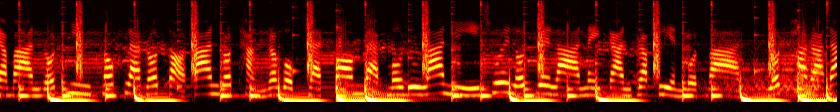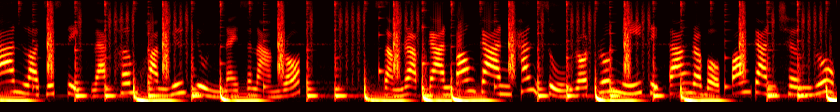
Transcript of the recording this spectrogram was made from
ยาบาล รถยิงครบและรถต่อต้านรถถังระบบแพลตฟอร์มแบบโมดูล่านี้ช่วยลดเวลาในการปรับเปลี่ยนบทบาท ลดภาระด้านโลจิสติก และเพิ่มความยืดหยุ่นในสนามรบสำหรับการป้องกันขั้นสูงรถรุ่นนี้ติดตั้งระบบป้องกันเชิงรุก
